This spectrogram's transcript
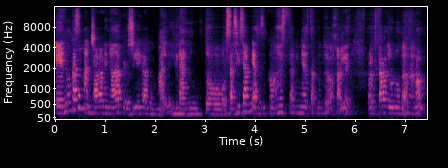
Eh, nunca se manchaba ni nada, pero sí le iba muy mal, el granito, o sea, sí sabías así como, "Ay, esta niña está a punto de bajarle, porque estaba de un humor, Ajá. ¿no?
